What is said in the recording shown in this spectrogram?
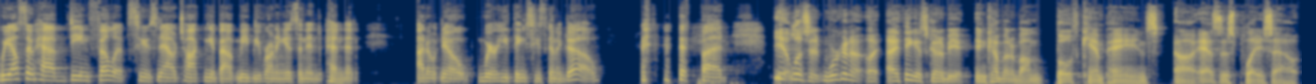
We also have Dean Phillips, who's now talking about maybe running as an independent. I don't know where he thinks he's going to go, but Yeah, listen, we're gonna. I think it's going to be incumbent upon both campaigns uh, as this plays out.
